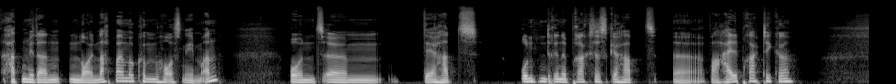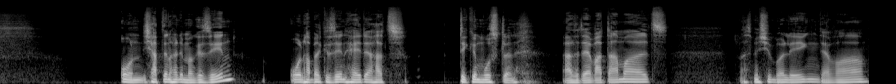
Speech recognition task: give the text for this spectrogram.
hatten wir dann einen neuen Nachbarn bekommen im Haus nebenan. Und ähm, der hat unten drin eine Praxis gehabt, äh, war Heilpraktiker. Und ich habe den halt immer gesehen und habe halt gesehen, hey, der hat dicke Muskeln. Also der war damals, lass mich überlegen, der war,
